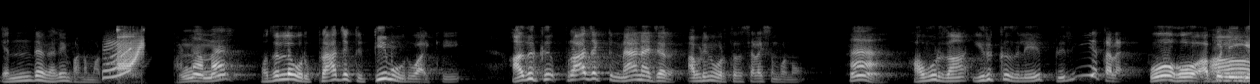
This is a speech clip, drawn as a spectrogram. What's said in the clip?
எந்த வேலையும் பண்ண மாட்டோம். பண்ணாம? முதல்ல ஒரு ப்ராஜெக்ட் டீம் உருவாக்கி அதுக்கு ப்ராஜெக்ட் மேனேஜர் அப்படின்னு ஒருத்தர் செலெக்ஷன் பண்ணுவோம். ஆ. அவர் தான் இருக்கிறதுலயே பெரிய தலை. ஓஹோ அப்ப நீங்க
